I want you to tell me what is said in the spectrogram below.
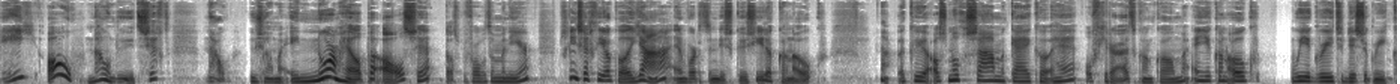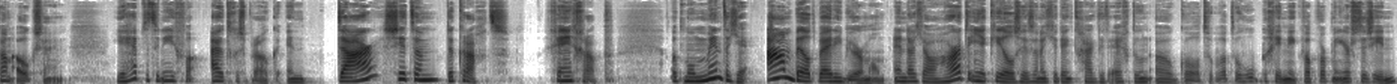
Nee? Oh, nou, nu u het zegt. Nou, u zou me enorm helpen als, hè, dat is bijvoorbeeld een manier. Misschien zegt hij ook wel ja en wordt het een discussie, dat kan ook. Nou, dan kun je alsnog samen kijken hè, of je eruit kan komen. En je kan ook, we agree to disagree, kan ook zijn. Je hebt het in ieder geval uitgesproken. En daar zit hem de kracht. Geen grap. Het moment dat je aanbelt bij die buurman en dat jouw hart in je keel zit en dat je denkt, ga ik dit echt doen? Oh god, wat, hoe begin ik? Wat wordt mijn eerste zin?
